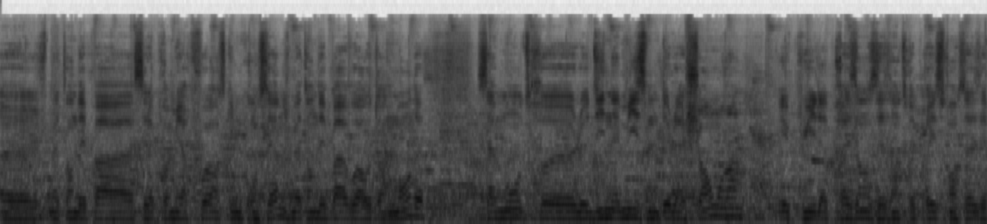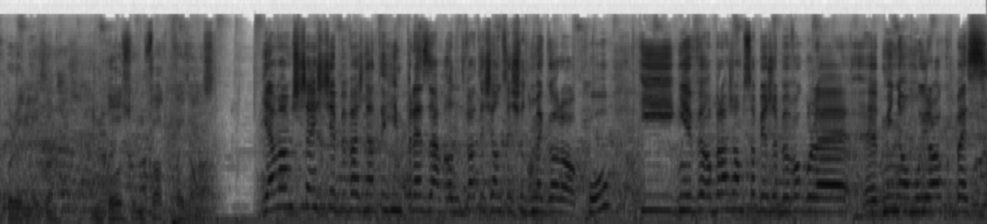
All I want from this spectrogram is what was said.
Euh, je m'attendais pas, c'est la première fois en ce qui me concerne, je m'attendais pas à voir autant de monde. Ça montre euh, le dynamisme de la Chambre et puis la présence des entreprises françaises et polonaises. Une grosse, une forte présence. Ja mam szczęście bywać na tych imprezach od 2007 roku i nie wyobrażam sobie, żeby w ogóle e, minął mój rok bez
